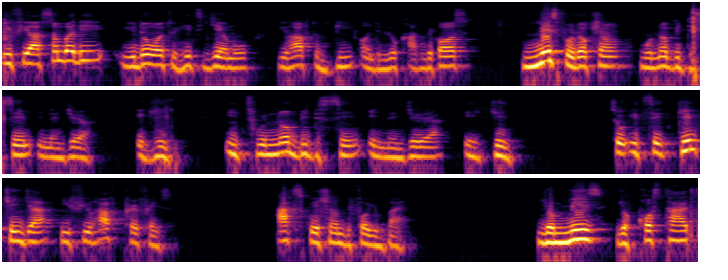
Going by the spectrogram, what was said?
if you are somebody you don't want to hit GMO, you have to be on the lookout because maize production will not be the same in Nigeria again. It will not be the same in Nigeria again. So it's a game changer if you have preference. Ask question before you buy your maize, your custard,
